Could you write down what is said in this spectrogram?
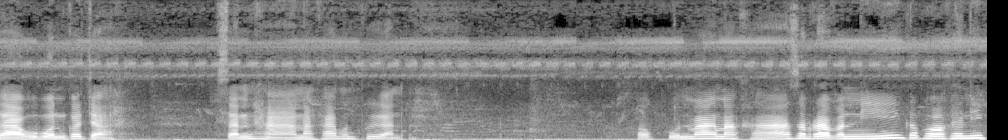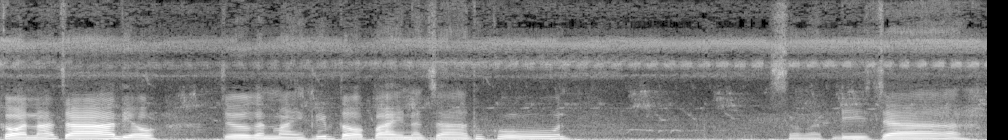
สาวอุบลก็จะสรรหานะคะเพื่อนๆ ขอบคุณมากนะคะสำหรับวันนี้ก็พอแค่นี้ก่อนนะจ๊ะ เดี๋ยวเจอกันใหม่คลิปต่อไปนะจ๊ะทุกคน สวัสดีจ้า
